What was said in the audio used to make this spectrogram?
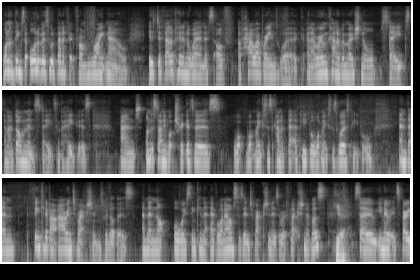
one of the things that all of us would benefit from right now is developing an awareness of of how our brains work and our own kind of emotional states and our dominant states and behaviors and understanding what triggers us what what makes us kind of better people what makes us worse people and then thinking about our interactions with others and then not always thinking that everyone else's interaction is a reflection of us yeah, so, you know, it's very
